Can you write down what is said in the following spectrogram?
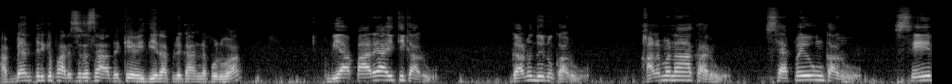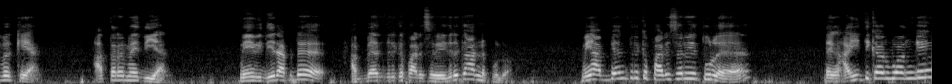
අභ්‍යන්තරික පරිසර සාධකයේ විදියට අපිට ගන්න පුළුවන් ව්‍යාපාරයේ අයිතිකරුවෝ, ගනුදෙනුකරුවෝ, කළමනාකරුවෝ, සැපයුම්කරුවෝ, සේවකයන්, අතරමැදියන් මේ විදියට අපිට අභ්‍යන්තරික පරිසරය විදියට ගන්න පුළුවන්. මේ අභ්‍යන්තරික පරිසරය තුල දැන් අයිතිකරුවන්ගෙන්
